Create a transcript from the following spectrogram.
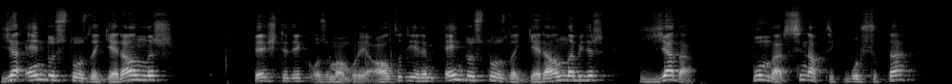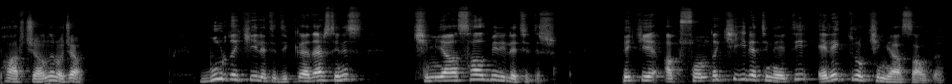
Ya endositozda geri alınır. 5 dedik o zaman buraya 6 diyelim. Endositozda geri alınabilir. Ya da bunlar sinaptik boşlukta parçalanır hocam. Buradaki ileti dikkat ederseniz kimyasal bir iletidir. Peki aksondaki ileti neydi? Elektrokimyasaldı.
